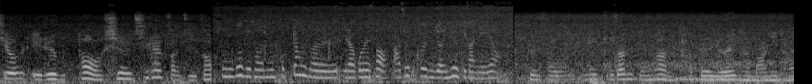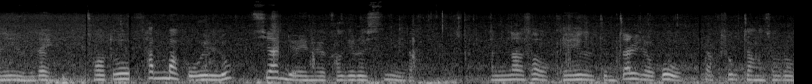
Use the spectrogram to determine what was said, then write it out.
10월 1일부터 10월 7일까지가 중국에서는 국경절이라고 해서 아주 큰 연휴 기간이에요. 그래서 이 기간 동안 다들 여행을 많이 다니는데 저도 3박 5일로 시안 여행을 가기로 했습니다. 만나서 계획을 좀 짜려고 약속 장소로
